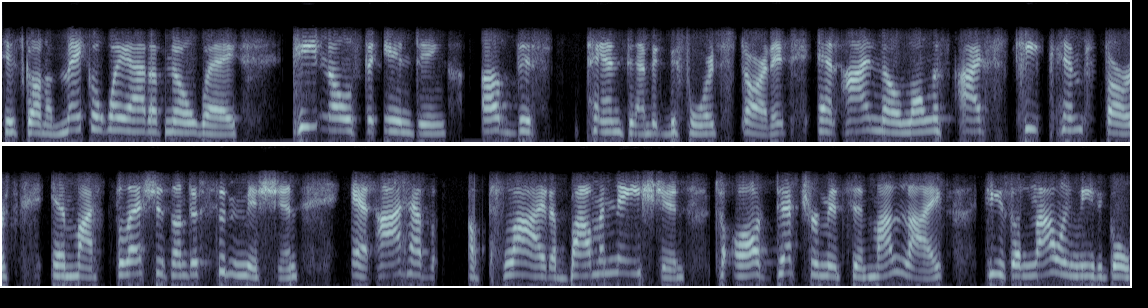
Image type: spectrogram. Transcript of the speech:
He's going to make a way out of no way. He knows the ending of this pandemic before it started. And I know, long as I keep him first and my flesh is under submission and I have applied abomination to all detriments in my life, he's allowing me to go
